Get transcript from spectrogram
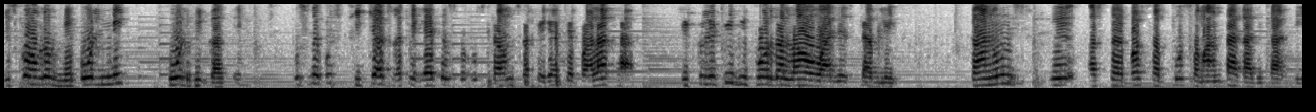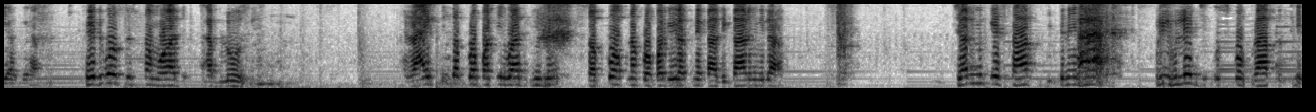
जिसको हम लोग नेपोलियनिक कोड भी कहते हैं। उसमें कुछ फीचर्स रखे गए थे, उसमें कुछ टर्म्स रखे गए थे। पहला था equality before the law was establish कानून के स्तर पर सबको समानता का अधिकार दिया गया। Federal system was abolished right to the property was given सबको अपना प्रॉपर्टी रखने का अधिकार मिला। जन्म के साथ जितने भी प्रिविलेज उसको प्राप्त थे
